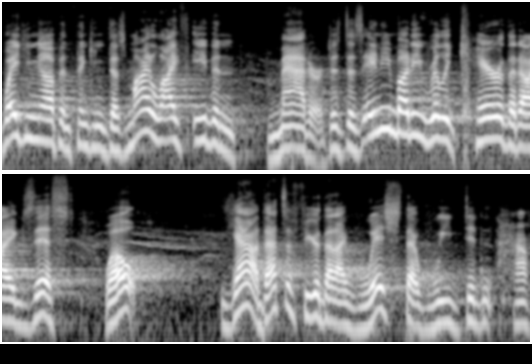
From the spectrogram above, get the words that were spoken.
waking up and thinking, does my life even matter? Does, does anybody really care that I exist? Well, yeah, that's a fear that I wish that we didn't have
